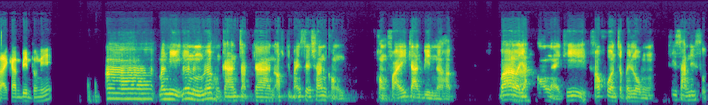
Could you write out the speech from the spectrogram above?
สายการบินตรงนี้อ่ามันมีอีกเรื่องหนึ่งเรื่องของการจัดการ optimization ของของไฟล์การบินนะครับ ว่าอ่าฮะระยะทางไหนที่เขาควรจะไปลงที่สั้นที่สุด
